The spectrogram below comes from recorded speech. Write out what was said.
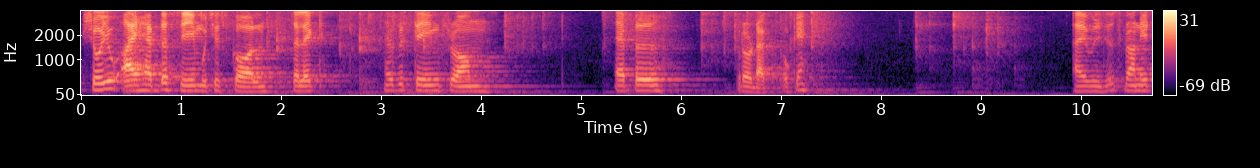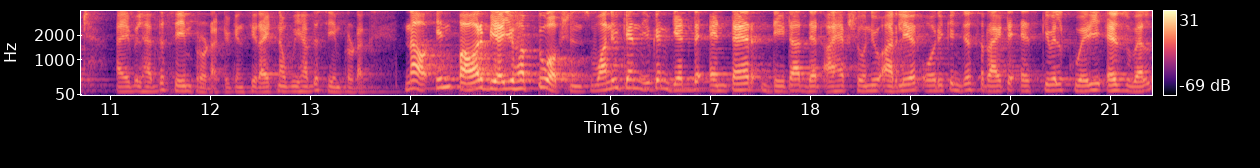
show you, I have the same, which is called select everything from Apple product. Okay. I will just run it. I will have the same product. You can see right now we have the same product. Now in Power BI, you have two options. One, you can, you can get the entire data that I have shown you earlier, or you can just write a SQL query as well.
